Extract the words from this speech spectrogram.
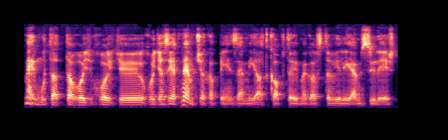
megmutatta, hogy, hogy, hogy azért nem csak a pénze miatt kapta ő meg azt a Williams ülést.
